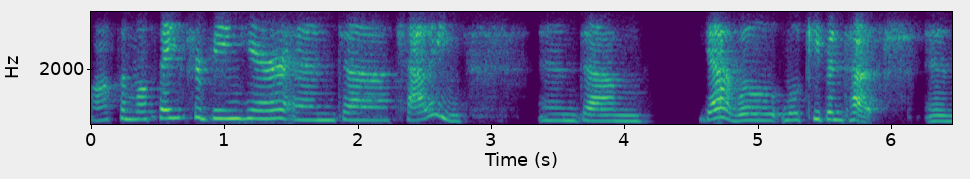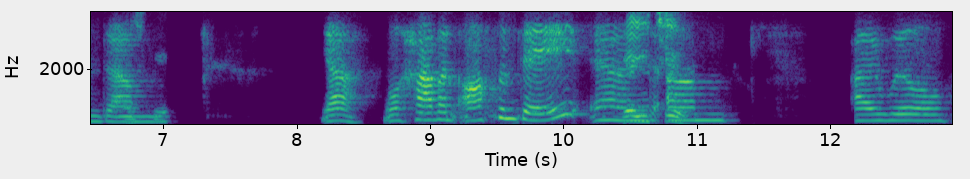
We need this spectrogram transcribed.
Awesome. Well, thanks for being here and uh, chatting. And um, yeah, we'll we'll keep in touch. And um, yeah, well, have an awesome day, and yeah, um, I will.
